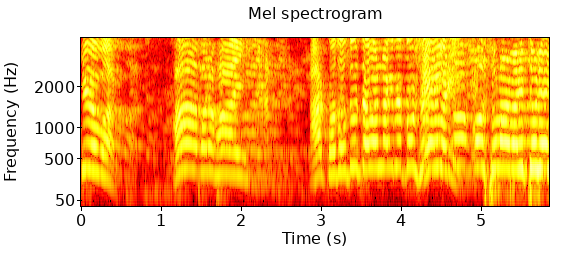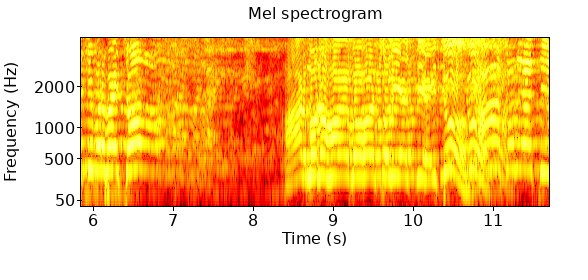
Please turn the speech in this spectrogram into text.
কি ব্যাপার? হ্যাঁ বড় ভাই। আর কত দূর যাবার লাগবে কৌশলের বাড়ি? তো বাড়ি চলে যাচ্ছি বড় ভাই চল। আর মনে হয় বহর চলে যাচ্ছি এই তো? হ্যাঁ চলে যাচ্ছি।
